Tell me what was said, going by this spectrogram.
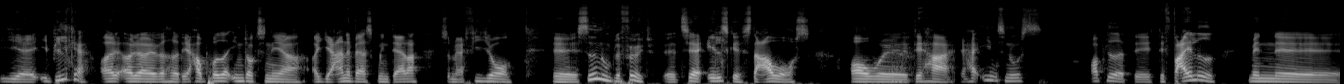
i, øh, i Bilka, og, og hvad hedder det, jeg har prøvet at indoktrinere og hjernevaske min datter, som er fire år, øh, siden hun blev født, øh, til at elske Star Wars. Og øh, det har, jeg har indtil nu oplevet, at det, det fejlede, men øh,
